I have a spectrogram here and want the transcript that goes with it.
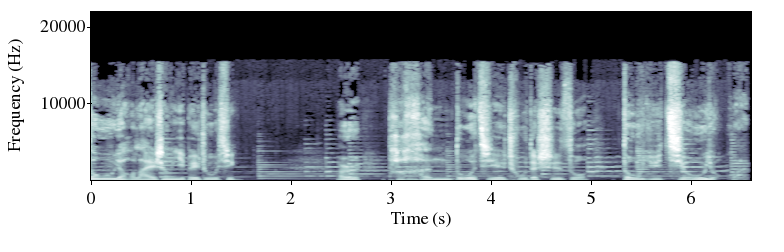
都要来上一杯助兴。而他很多杰出的诗作。都与酒有关。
